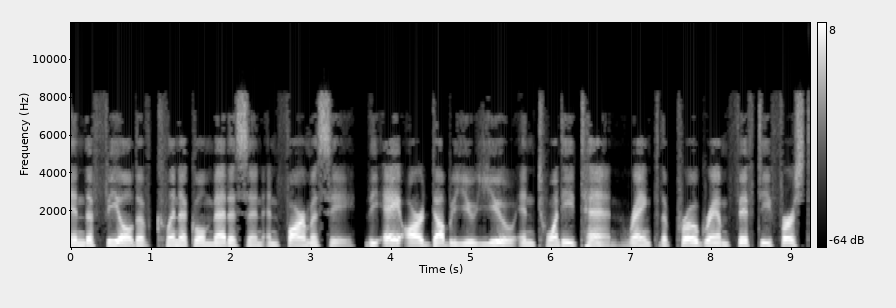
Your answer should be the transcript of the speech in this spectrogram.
In the field of clinical medicine and pharmacy, the ARWU in 2010 ranked the program 51st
